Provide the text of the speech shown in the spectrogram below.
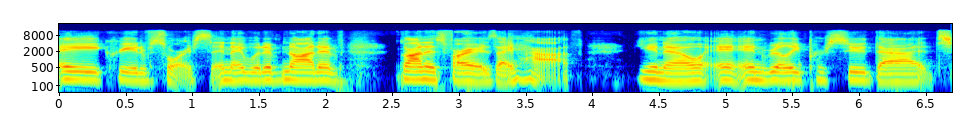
a creative source, and I would have not have gone as far as I have you know and, and really pursued that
